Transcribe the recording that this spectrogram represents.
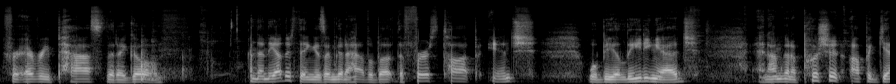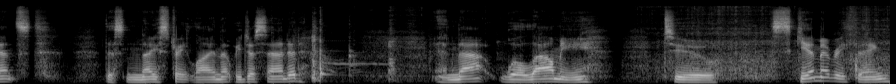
for every pass that I go. And then the other thing is I'm going to have about the first top inch will be a leading edge and I'm going to push it up against this nice straight line that we just sanded and that will allow me to skim everything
